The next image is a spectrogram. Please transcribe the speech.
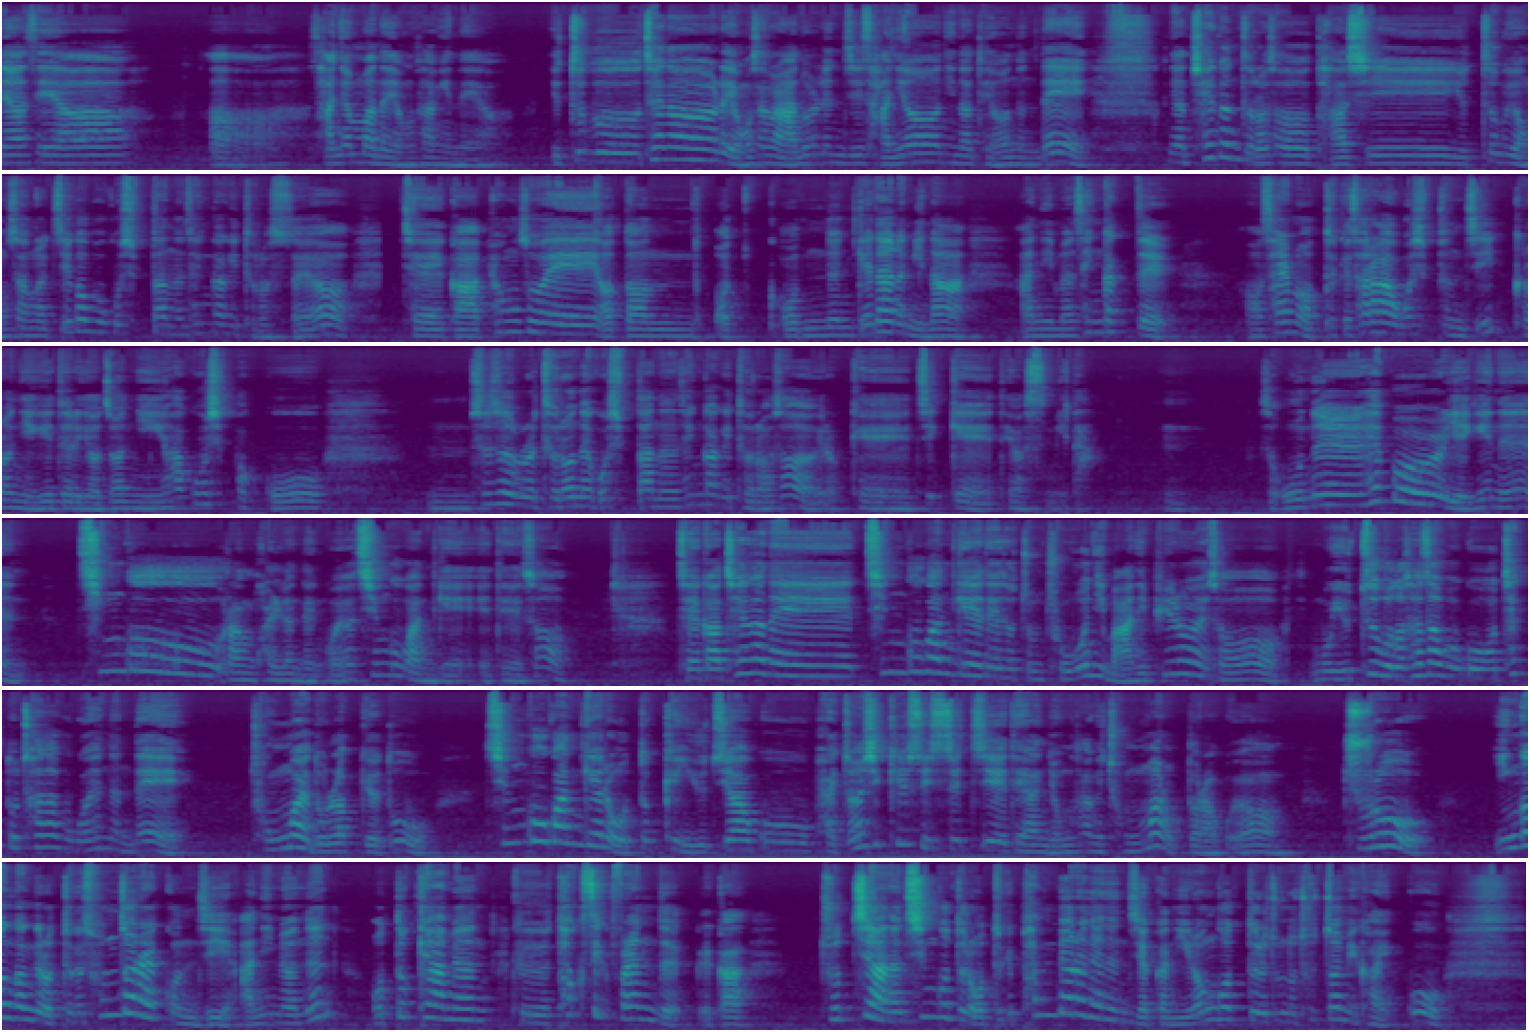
안녕하세요. 어, 4년 만에 영상이네요. 유튜브 채널에 영상을 안 올린 지 4년이나 되었는데, 그냥 최근 들어서 다시 유튜브 영상을 찍어보고 싶다는 생각이 들었어요. 제가 평소에 어떤 얻- 얻는 깨달음이나 아니면 생각들, 어, 삶을 어떻게 살아가고 싶은지 그런 얘기들을 여전히 하고 싶었고, 음, 스스로를 드러내고 싶다는 생각이 들어서 이렇게 찍게 되었습니다. 음. 그래서 오늘 해볼 얘기는 친구랑 관련된 거예요. 친구 관계에 대해서. 제가 최근에 친구 관계에 대해서 좀 조언이 많이 필요해서 뭐 유튜브도 찾아보고 책도 찾아보고 했는데 정말 놀랍게도 친구 관계를 어떻게 유지하고 발전시킬 수 있을지에 대한 영상이 정말 없더라고요. 주로 인간관계를 어떻게 손절할 건지 아니면은 어떻게 하면 그 턱식 프렌드 그러니까 좋지 않은 친구들을 어떻게 판별해내는지 약간 이런 것들에 좀더 초점이 가 있고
